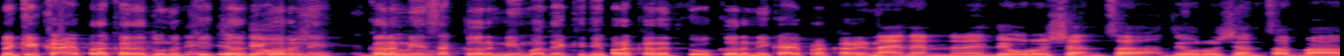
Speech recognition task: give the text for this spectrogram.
नक्की काय प्रकार आहे तो नक्की करणी करणीचा करणीमध्ये किती प्रकार आहेत किंवा करणी काय प्रकार आहे नाही? नाही नाही देवरोशांचा बा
